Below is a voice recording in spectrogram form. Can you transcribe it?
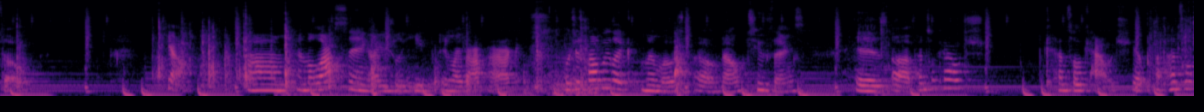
So yeah. Um, and the last thing I usually keep in my backpack, which is probably like my most, oh no, two things, is a pencil couch, pencil couch, yep, a pencil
